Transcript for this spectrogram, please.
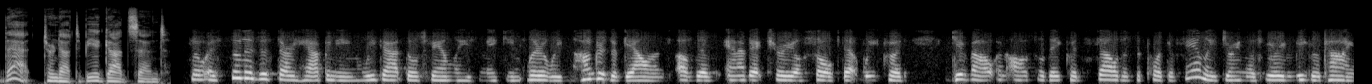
That turned out to be a godsend. So as soon as this started happening, we got those families making literally hundreds of gallons of this antibacterial soap that we could give out and also they could sell to support their families during this very meager time.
